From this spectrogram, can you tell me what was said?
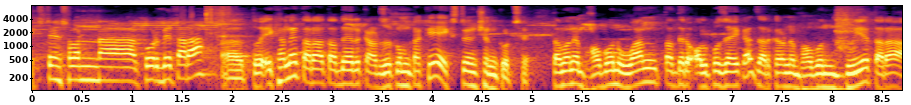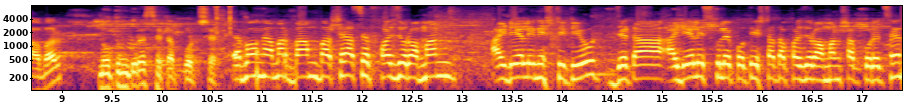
এক্সটেনশন করবে তারা। তো এখানে তারা তাদের কার্যক্রমটাকে এক্সটেনশন করছে। তার মানে ভবন ওয়ান তাদের অল্প জায়গা যার কারণে ভবন দুইয়ে তারা আবার নতুন করে সেট করছে। এবং আমার বাম পাশে আছে ফয়জুর রহমান আইডিয়াল ইনস্টিটিউট যেটা আইডিয়াল স্কুলের প্রতিষ্ঠাতা ফয়জুর রহমান সাহেব করেছেন।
